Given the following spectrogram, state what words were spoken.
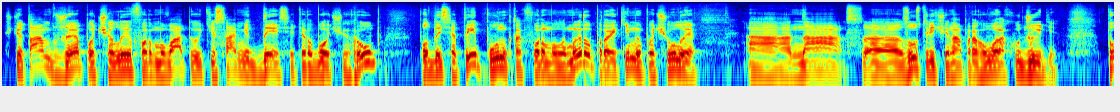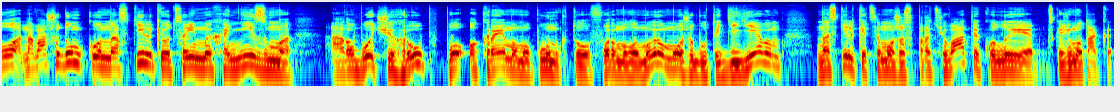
що там вже почали формувати ті самі 10 робочих груп по 10 пунктах формули миру, про які ми почули на е, зустрічі на переговорах у Джиді. То на вашу думку, наскільки оцей механізм робочих груп по окремому пункту формули миру може бути дієвим? Наскільки це може спрацювати, коли, скажімо так,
